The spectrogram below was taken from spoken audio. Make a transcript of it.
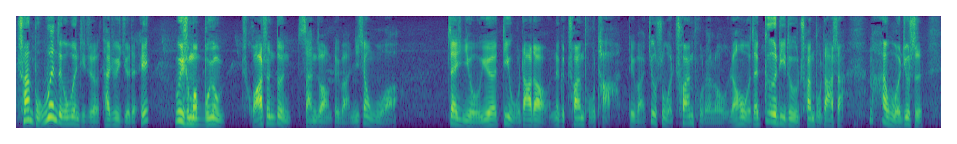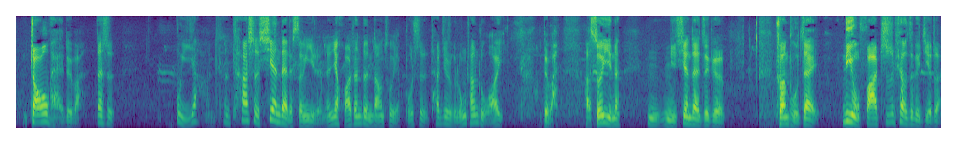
川普问这个问题的时候，他就会觉得，哎，为什么不用华盛顿山庄，对吧？你像我在纽约第五大道那个川普塔，对吧？就是我川普的楼，然后我在各地都有川普大厦，那我就是招牌，对吧？但是。不一样，他是现代的生意人，人家华盛顿当初也不是，他就是个农场主而已，对吧？啊，所以呢，你你现在这个川普在利用发支票这个阶段，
